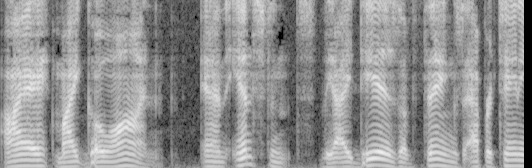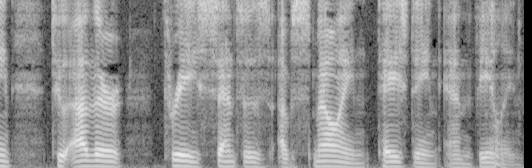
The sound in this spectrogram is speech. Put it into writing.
I might go on and instance the ideas of things appertaining to other three senses of smelling, tasting, and feeling.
